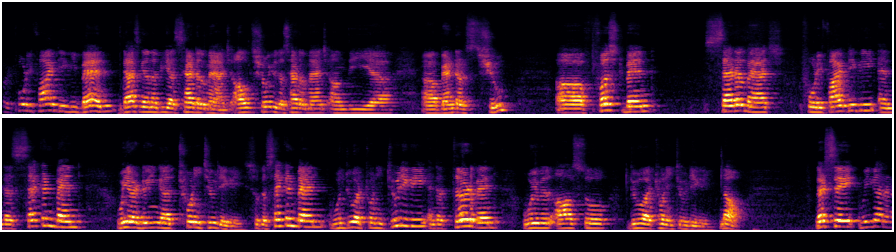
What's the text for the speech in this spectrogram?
sorry 45 degree bend, that's gonna be a saddle match. I'll show you the saddle match on the uh, uh, bender's shoe. Uh, first bend saddle match 45 degree and the second bend we are doing a 22 degree. So the second bend will do a 22 degree and the third bend we will also do a 22 degree. Now let's say we got an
